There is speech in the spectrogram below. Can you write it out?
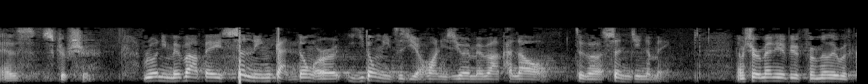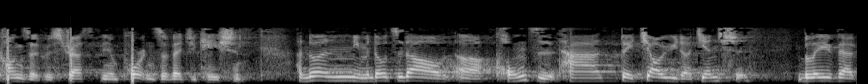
as Scripture. 如果你没办法被圣灵感动而移动你自己的话，你是永远没办法看到这个圣经的美。 I'm sure many of you are familiar with Kongzi, who stressed the importance of education. 很多人你们都知道，呃，孔子他对教育的坚持， He believed that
